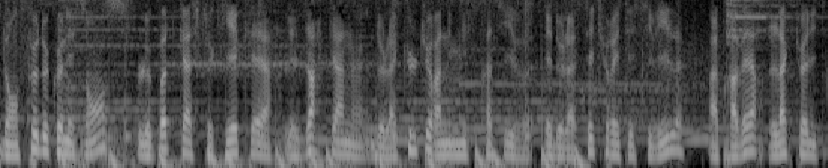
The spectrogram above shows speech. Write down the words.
dans Feu de connaissance, le podcast qui éclaire les arcanes de la culture administrative et de la sécurité civile à travers l'actualité.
